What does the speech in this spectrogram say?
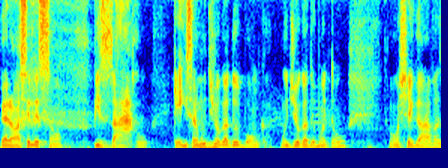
Era uma seleção. Pizarro. Que isso, era muito jogador bom, cara. Muito jogador bom. Então, irmão, chegava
